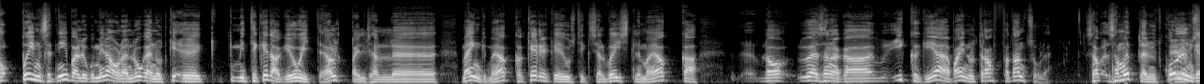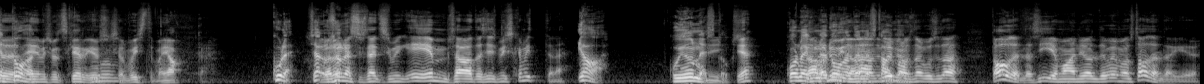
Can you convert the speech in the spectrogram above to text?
no põhimõtteliselt nii palju, kui mina olen lugenud, mitte kedagi ei huvita, jalgpall seal äh, mängima ei hakka, kergejõustik seal võistlema ei hakka. no ühesõnaga ikkagi jääb ainult rahvatantsule. sa, sa mõtle nüüd kolmkümmend ei, tuhat, mis mõttes kergejõustik seal võistlema ei hakka. kuule, kui sa, sa, õnnestuks näiteks mingi EM saada, siis miks ka mitte, noh. jaa, kui õnnestuks kolmekümne tuhandene võimalus staadion. nagu seda taotleda, siiamaani ei olnud ju võimalust taodeldagi ju.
